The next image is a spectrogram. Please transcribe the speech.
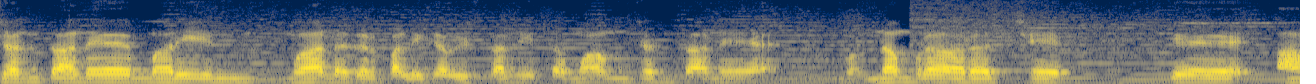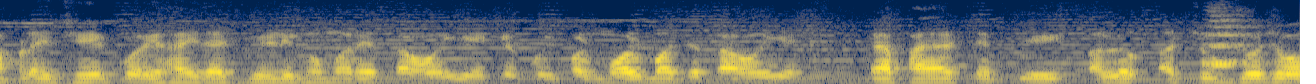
જનતાને મારી મહાનગરપાલિકા વિસ્તારની તમામ જનતાને નમ્ર અરજ છે કે આપણે જે કોઈ હાઈરાઇઝ બિલ્ડિંગોમાં રહેતા હોઈએ કે કોઈ પણ મોલમાં જતા હોઈએ ત્યાં ફાયર સેફટી અચૂક જોજો.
